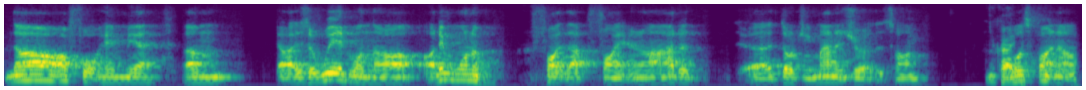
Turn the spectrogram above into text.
No, I fought him. Yeah, um, uh, it was a weird one though. I, didn't want to fight that fight, and I had a, a dodgy manager at the time. Okay. I was fighting out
